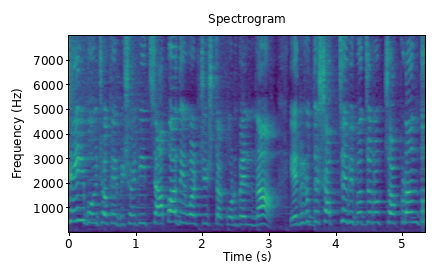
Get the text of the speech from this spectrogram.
সেই বৈঠকের বিষয়টি চাপা দেওয়ার চেষ্টা করবেন না। এর বিরুদ্ধে সবচেয়ে বিপজ্জনক চক্রান্ত।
